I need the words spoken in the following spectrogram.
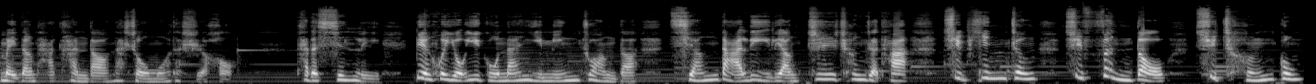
每当他看到那手模的时候，他的心里便会有一股难以名状的强大力量支撑着他去拼争、去奋斗、去成功。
